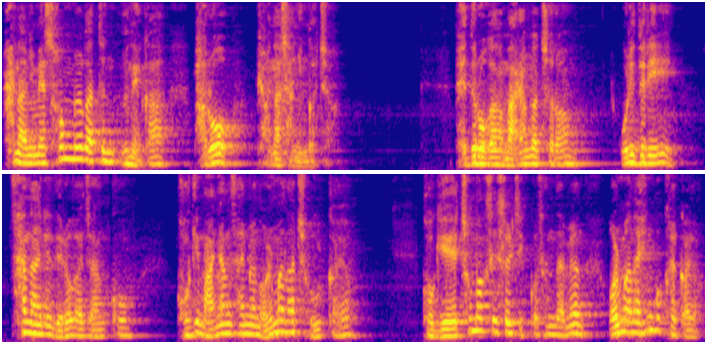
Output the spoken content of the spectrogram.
하나님의 선물 같은 은혜가 바로 변화산인 거죠. 베드로가 말한 것처럼 우리들이 산 아래 내려가지 않고 거기 마냥 살면 얼마나 좋을까요? 거기에 초막셋을 짓고 산다면 얼마나 행복할까요?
